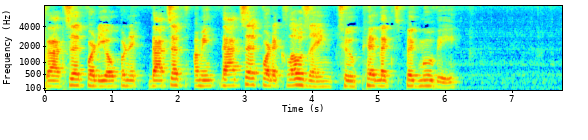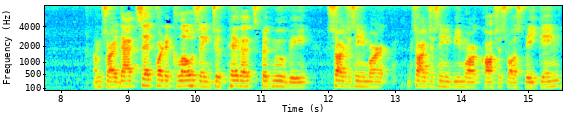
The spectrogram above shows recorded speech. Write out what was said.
That's it for the opening. That's it. I mean, that's it for the closing to Piglet's Big Movie. I'm sorry. That's it for the closing to Piglet's Big Movie. Sorry, just need more. Sorry, just need to be more cautious while speaking.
